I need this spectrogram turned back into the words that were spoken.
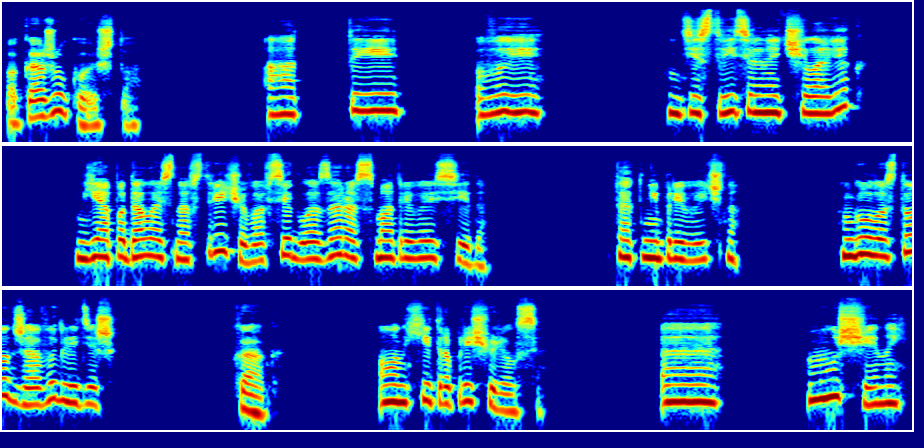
«Покажу кое-что». «А ты... вы... действительно человек?» Я подалась навстречу, во все глаза рассматривая Сида. «Так непривычно. Голос тот же, а выглядишь...» «Как?» Он хитро прищурился. э мужчиной».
